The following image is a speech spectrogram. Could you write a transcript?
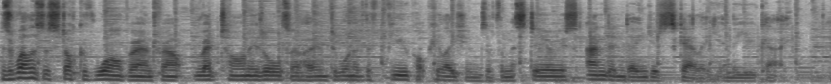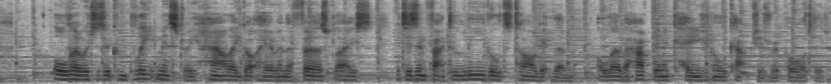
As well as a stock of wild brown trout, Red Tarn is also home to one of the few populations of the mysterious and endangered skelly in the UK. Although it is a complete mystery how they got here in the first place, it is in fact illegal to target them, although there have been occasional captures reported.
